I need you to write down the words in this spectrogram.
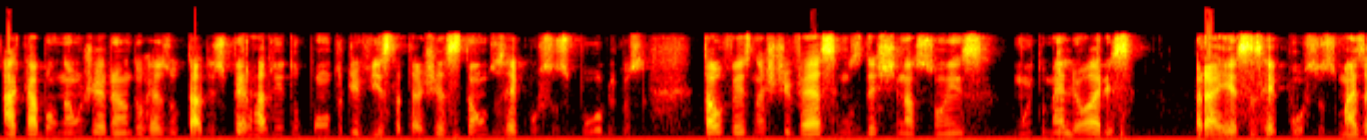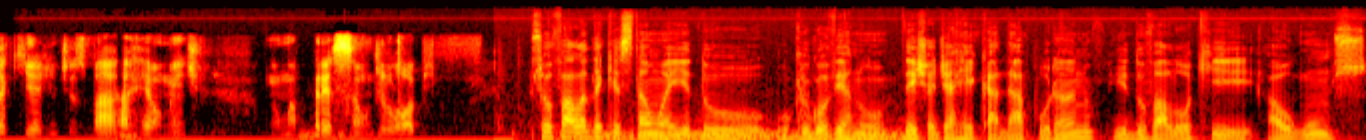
acabam não gerando o resultado esperado e do ponto de vista da gestão dos recursos públicos, talvez nós tivéssemos destinações muito melhores para esses recursos, mas aqui a gente esbarra realmente numa pressão de lobby. O senhor fala da questão aí do o que o governo deixa de arrecadar por ano e do valor que alguns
